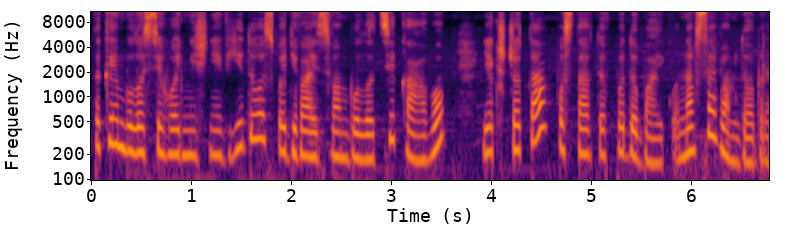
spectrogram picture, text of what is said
Таким було сьогоднішнє відео. Сподіваюсь, вам було цікаво. Якщо так, поставте вподобайку. На все вам добре!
